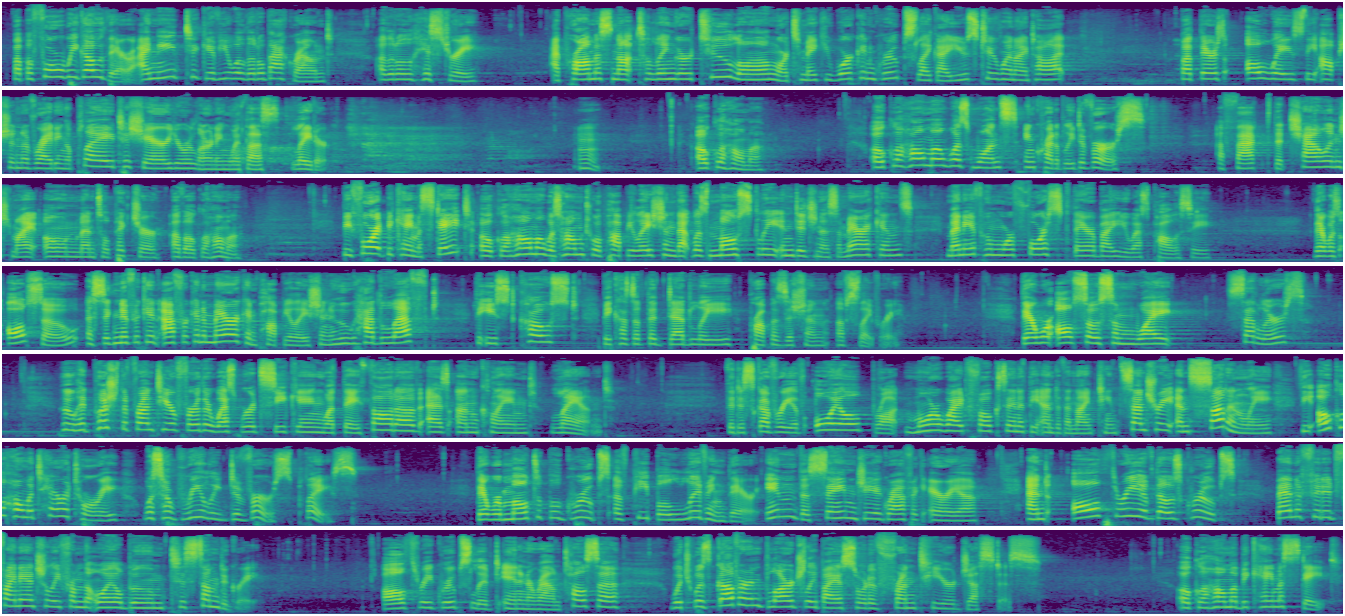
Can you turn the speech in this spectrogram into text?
But before we go there, I need to give you a little background, a little history I promise not to linger too long or to make you work in groups like I used to when I taught. But there's always the option of writing a play to share your learning with us later. Mm. Oklahoma. Oklahoma was once incredibly diverse, a fact that challenged my own mental picture of Oklahoma. Before it became a state, Oklahoma was home to a population that was mostly indigenous Americans, many of whom were forced there by U.S. policy. There was also a significant African American population who had left the East Coast because of the deadly proposition of slavery. There were also some white settlers who had pushed the frontier further westward seeking what they thought of as unclaimed land. The discovery of oil brought more white folks in at the end of the 19th century, and suddenly the Oklahoma Territory was a really diverse place. There were multiple groups of people living there in the same geographic area, and all three of those groups benefited financially from the oil boom to some degree. All three groups lived in and around Tulsa, which was governed largely by a sort of frontier justice. Oklahoma became a state,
